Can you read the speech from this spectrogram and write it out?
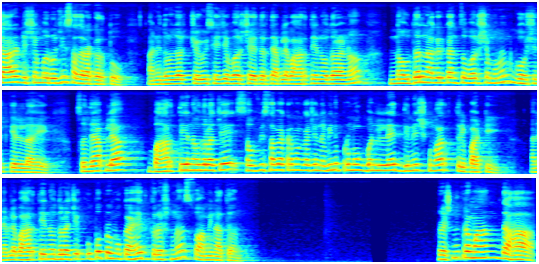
चार डिसेंबर रोजी साजरा करतो. आणि दोन हजार चोवीस हे जे वर्ष आहे तर ते आपल्या भारतीय नौदलानं नौदल नागरिकांचं वर्ष म्हणून घोषित केलेलं आहे. सध्या आपल्या भारतीय नौदलाचे सव्वीसाव्या क्रमांकाचे नवीन प्रमुख बनलेले आहेत दिनेश कुमार त्रिपाठी. आणि आपल्या भारतीय नौदलाचे उपप्रमुख आहेत कृष्ण स्वामीनाथन. प्रश्न क्रमांक दहा.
